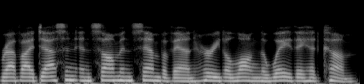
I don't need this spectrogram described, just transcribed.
Ravidasan and Saman Sambhavan hurried along the way they had come.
